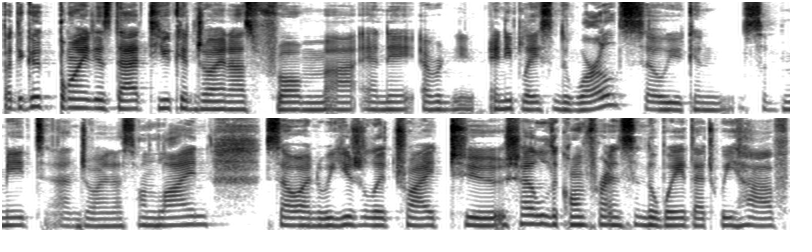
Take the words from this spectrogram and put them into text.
But the good point is that you can join us from uh, any every, any place in the world. So you can submit and join us online. So and we usually try to schedule the conference in the way that we have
